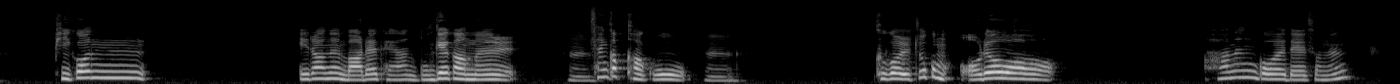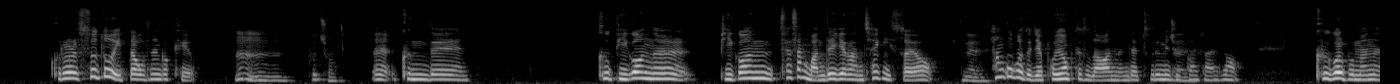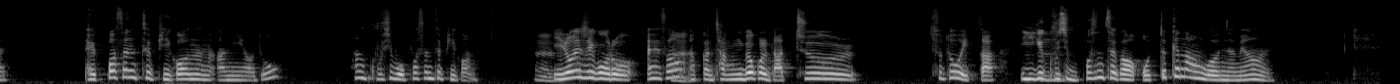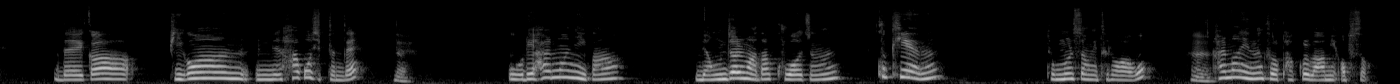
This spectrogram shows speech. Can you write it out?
비건이라는 말에 대한 무게감을 응, 생각하고 응, 그걸 조금 어려워 하는 거에 대해서는 그럴 수도 있다고 생각해요. 응, 응, 응, 그렇죠. 네, 근데 그 비건을 비건 세상 만들기라는 책이 있어요. 네, 한국어도 이제 번역돼서 나왔는데 두루미 네. 출판사에서 그걸 보면은 100% 비건은 아니어도 한 95% 비건 네, 이런 식으로 해서 네. 약간 장벽을 낮출 수도 있다. 이게 음. 95%가 어떻게 나온 거였냐면 내가 비건을 하고 싶은데 네, 우리 할머니가 명절마다 구워주는 쿠키에는 동물성이 들어가고 네. 할머니는 그걸 바꿀 마음이 없어.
